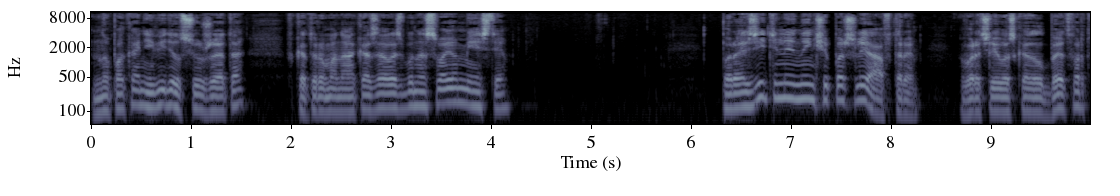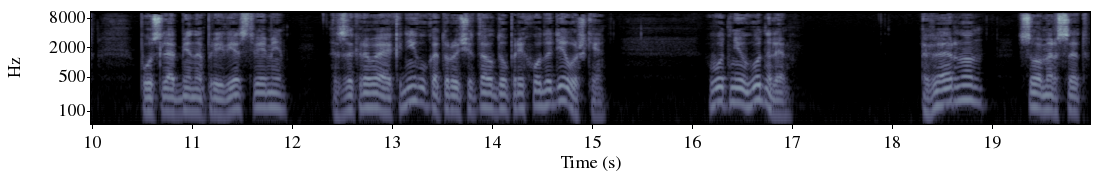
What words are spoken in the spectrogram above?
но пока не видел сюжета, в котором она оказалась бы на своем месте. «Поразительные нынче пошли авторы», — ворочливо сказал Бетфорд после обмена приветствиями, закрывая книгу, которую читал до прихода девушки. Вот не угодно ли? Вернон, Сомерсет.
